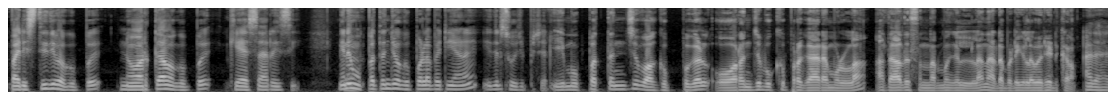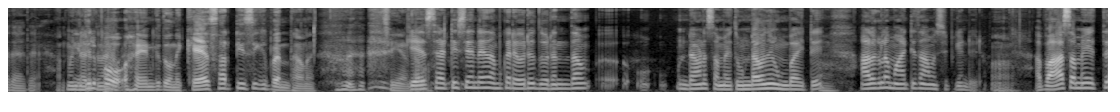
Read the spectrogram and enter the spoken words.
പരിസ്ഥിതി വകുപ്പ് നോർക്ക വകുപ്പ് K S R E C ഇങ്ങനെ മുപ്പത്തഞ്ച് വകുപ്പുകളെ പറ്റിയാണ് ഇതിൽ സൂചിപ്പിച്ചത്. ഈ മുപ്പത്തഞ്ച് വകുപ്പുകൾ ഓറഞ്ച് ബുക്ക് പ്രകാരമുള്ള അതാത് സന്ദർഭങ്ങളിലുള്ള നടപടികൾ അവർ എടുക്കണം. അതെ അതെ അതെ. ഇതിലിപ്പോ എനിക്ക് തോന്നി കെ എസ് ആർ ടി സിക്ക് ഇപ്പൊ എന്താണ് കെ എസ് ആർ ടി സിന്റെ നമുക്കറിയാം ഒരു ദുരന്തം ഉണ്ടാവുന്ന സമയത്ത് ഉണ്ടാവുന്നതിന് മുമ്പായിട്ട് ആളുകളെ മാറ്റി താമസിപ്പിക്കേണ്ടി വരും. അപ്പോൾ ആ സമയത്ത്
